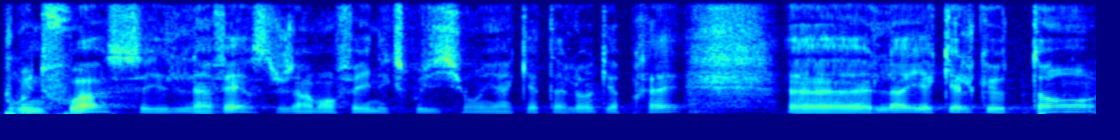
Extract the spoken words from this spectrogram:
pour une fois, c'est l'inverse. Généralement, on fait une exposition et un catalogue après. Euh, là, il y a quelques temps,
